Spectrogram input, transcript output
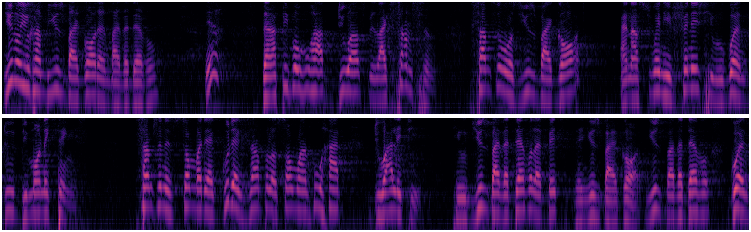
You know you can be used by God and by the devil? Yeah. There are people who have dual spirit, like Samson. Samson was used by God, and as when he finished, he will go and do demonic things. Samson is somebody, a good example of someone who had duality. He was used by the devil a bit, then used by God. Used by the devil, go and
